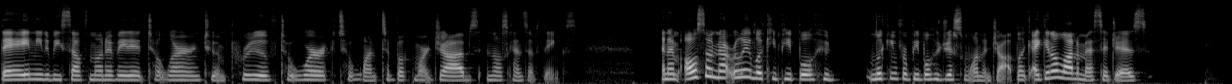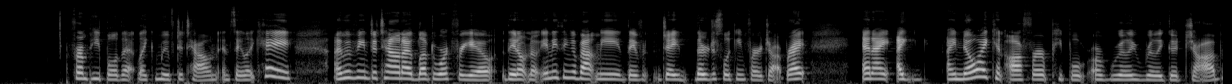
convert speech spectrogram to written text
they need to be self motivated to learn, to improve, to work, to want to book more jobs, and those kinds of things. And I'm also not really looking people who looking for people who just want a job. Like I get a lot of messages from people that like move to town and say like, "Hey, I'm moving to town. I'd love to work for you." They don't know anything about me. They've they, they're just looking for a job, right? And I I I know I can offer people a really really good job,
